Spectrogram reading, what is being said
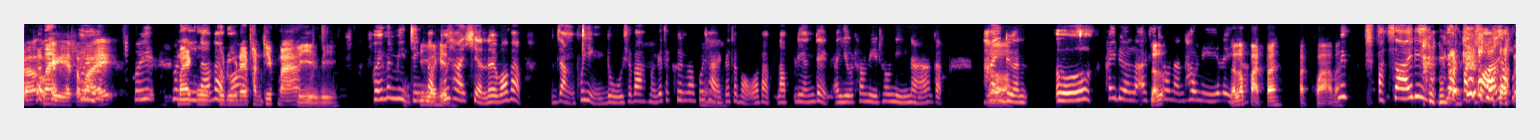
ก็โอเคสบายเฮ้ยมันไม่มีกูนะแบกูบดูว่าในพันทิปมามีมี เฮ้ยมันมีจริงพี่แบก็บเห็นผู้ชายเขียนเลยว่าแบบอย่างผู้หญิงดูใช่ป่ะมันก็จะขึ้นว่าผู้ชายอืมก็จะบอกว่าแบบรับเลี้ยงเด็กอายุเท่านี้เท่านี้นะแบบ ให้หรอเดือน เออ ให้เดือนละอาทิตแล้วย์เท่านั้นเท่านี้อะไรอย่างแล้วเราเงี้ยปัดปะปัดขวาปะไม่ปัดซ้ายดิอยากปัดขวาอยากไป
